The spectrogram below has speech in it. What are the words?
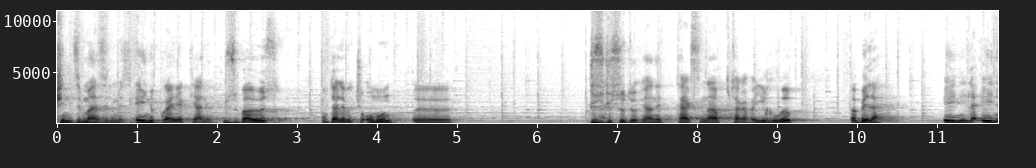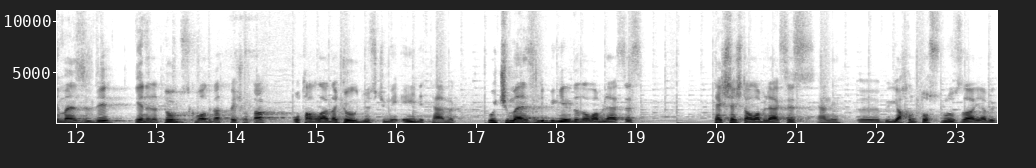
İkinci mənzilimiz. Eyni proyekt, yəni üzbəüz. Burada elə bil ki, onun e, güzgüsüdür. Yəni tərsinə bu tərəfə yığılıb və belə. Eyni ilə eyni mənzildir. Yenə də 400 kvadrat 5 otaq. Otaqlarda gördüyünüz kimi eyni təmir. Bu iki mənzili bir yerdə də ala bilərsiniz. Tək-tək də ala bilərsiniz. Yəni e, bir yaxın dostunuzla ya bir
